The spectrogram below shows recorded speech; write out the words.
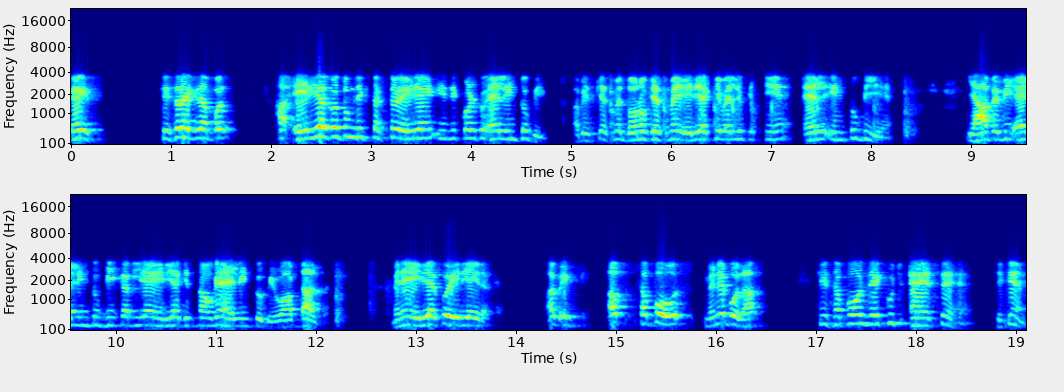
गाइस तीसरा एग्ज़ाम्पल हाँ एरिया को तुम लिख सकते हो area is equal to L into B अब इस केस में, दोनों केस में एरिया की वैल्यू कितनी है? एल इंटू बी है। यहाँ पे भी एल इंटू बी कर लिया एरिया कितना हो गया? एल इंटू बी वो आप डाल सकते मैंने एरिया को एरिया ही रखा अब एक, अब सपोज़ मैंने बोला कि सपोज़ ये कुछ ऐसे है, ठीक है?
